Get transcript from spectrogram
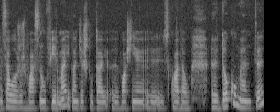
y, założysz własną firmę i będziesz tutaj y, właśnie y, składał y, dokumenty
